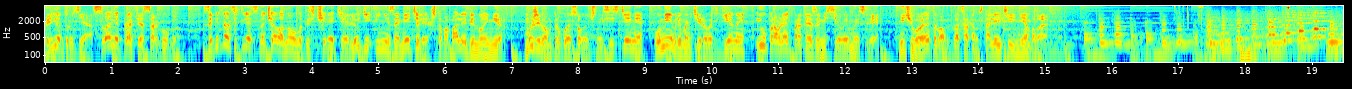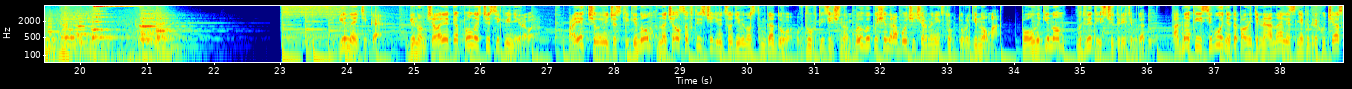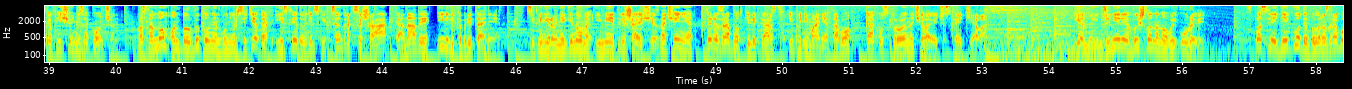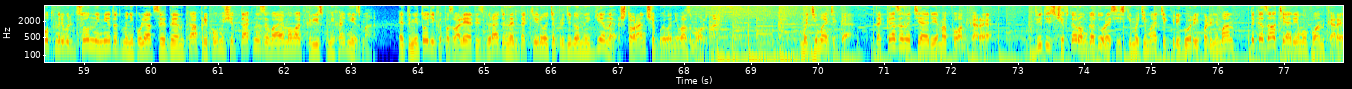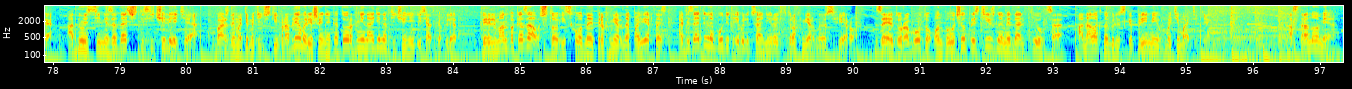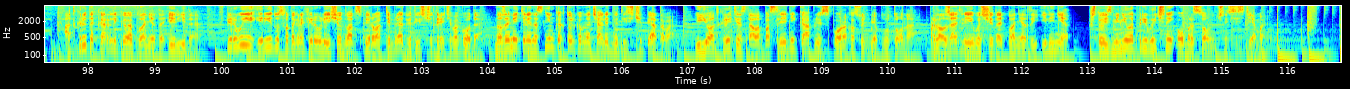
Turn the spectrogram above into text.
Привет, друзья! С вами профессор Гуглов. За 15 лет с начала нового тысячелетия люди и не заметили, что попали в иной мир. Мы живем в другой солнечной системе, умеем ремонтировать гены и управлять протезами силой мысли. Ничего этого в 20 столетии не было. Генетика. Геном человека полностью секвенирован. Проект «Человеческий геном» начался в 1990 году. В 2000 был выпущен рабочий черновик структуры генома. Полный геном в 2003 году. Однако и сегодня дополнительный анализ некоторых участков еще не закончен. В основном он был выполнен в университетах и исследовательских центрах США, Канады и Великобритании. Секвенирование генома имеет решающее значение для разработки лекарств и понимания того, как устроено человеческое тело. Генная инженерия вышла на новый уровень. В последние годы был разработан революционный метод манипуляции ДНК при помощи так называемого CRISP-механизма. Эта методика позволяет избирательно редактировать определенные гены, что раньше было невозможно. Математика. Доказана теорема Пуанкаре. В 2002 году российский математик Григорий Парельман доказал теорему Пуанкаре, одну из семи задач тысячелетия, важные математические проблемы, решения которых не найдено в течение десятков лет. Перельман показал, что исходная трехмерная поверхность обязательно будет эволюционировать в трехмерную сферу. За эту работу он получил престижную медаль Филдса, аналог Нобелевской премии в математике. Астрономия. Открыта карликовая планета Ирида. Впервые Ириду сфотографировали еще 21 октября 2003 года, но заметили на снимках только в начале 2005. Ее открытие стало последней каплей в спорах о судьбе Плутона. Продолжать ли его считать планетой или нет? что изменило привычный образ Солнечной системы.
